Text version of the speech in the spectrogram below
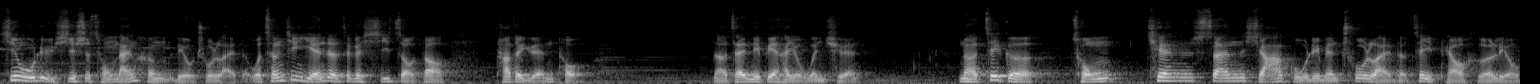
新五吕溪是从南横流出来的。我曾经沿着这个溪走到它的源头。那在那边还有温泉，那这个从千山峡谷里面出来的这条河流，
